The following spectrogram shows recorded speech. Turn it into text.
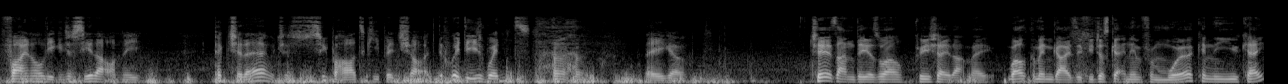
final. You can just see that on the picture there, which is super hard to keep in shot with these winds. there you go. Cheers, Andy, as well. Appreciate that, mate. Welcome in, guys. If you're just getting in from work in the UK,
